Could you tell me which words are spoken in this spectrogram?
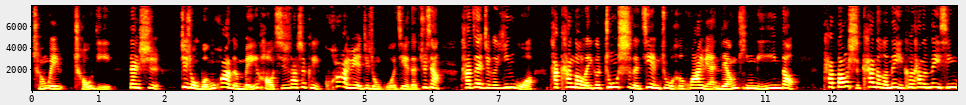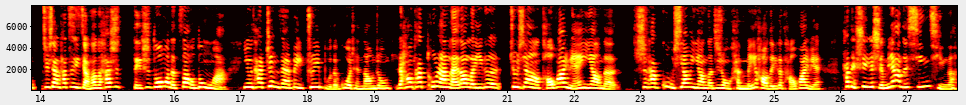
成为仇敌，但是。这种文化的美好，其实它是可以跨越这种国界的。就像他在这个英国，他看到了一个中式的建筑和花园、凉亭、林荫道。他当时看到的那一刻，他的内心就像他自己讲到的，他是得是多么的躁动啊！因为他正在被追捕的过程当中，然后他突然来到了一个就像桃花源一样的，是他故乡一样的这种很美好的一个桃花源，他得是一个什么样的心情啊？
